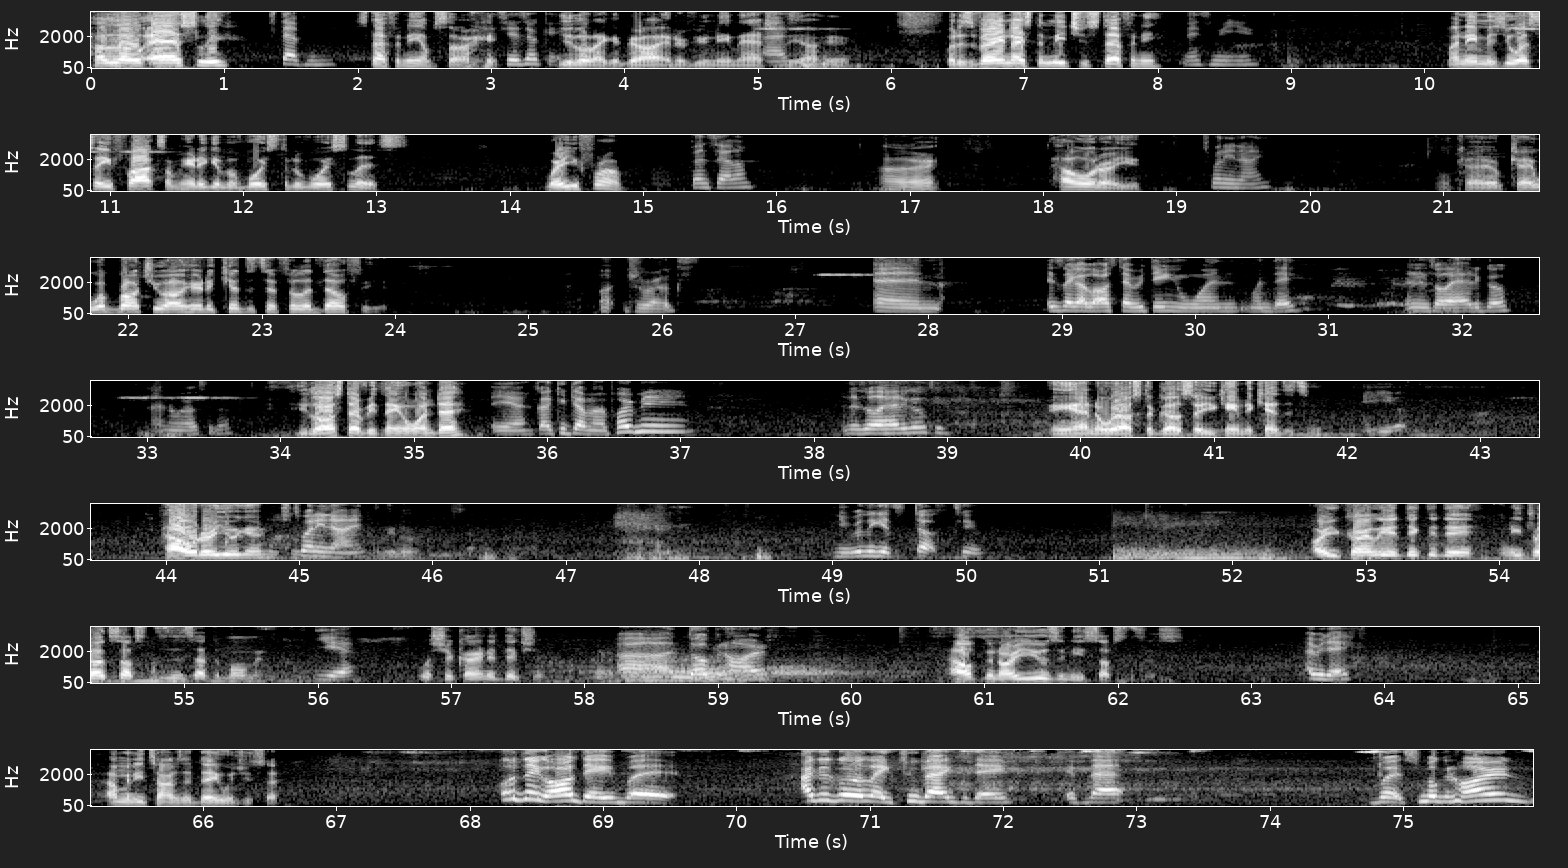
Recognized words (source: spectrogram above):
Hello, Ashley. Stephanie. Stephanie, I'm sorry. She's okay. You look like a girl I interviewed named Ashley, Ashley. out here. But it's very nice to meet you, Stephanie. Nice to meet you. My name is USA Fox. I'm here to give a voice to the voiceless. Where are you from? Bensalem, All right. How old are you? 29. Okay, okay. What brought you out here to Kensington, Philadelphia? Uh, drugs. And it's like I lost everything in one one day. And that's all I had to go. I don't know where else to go. You lost everything in one day? Yeah, got kicked out of my apartment. And that's all I had to go to. And you had nowhere else to go, so you came to Kensington. Yep. How old are you again? 29. 29. And you really get stuck too. Are you currently addicted to any drug substances at the moment? Yeah. What's your current addiction? Uh, dope and hard How often are you using these substances? every day. How many times a day would you say? Would take all day, but I could go like two bags a day, if that. But smoking hard,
